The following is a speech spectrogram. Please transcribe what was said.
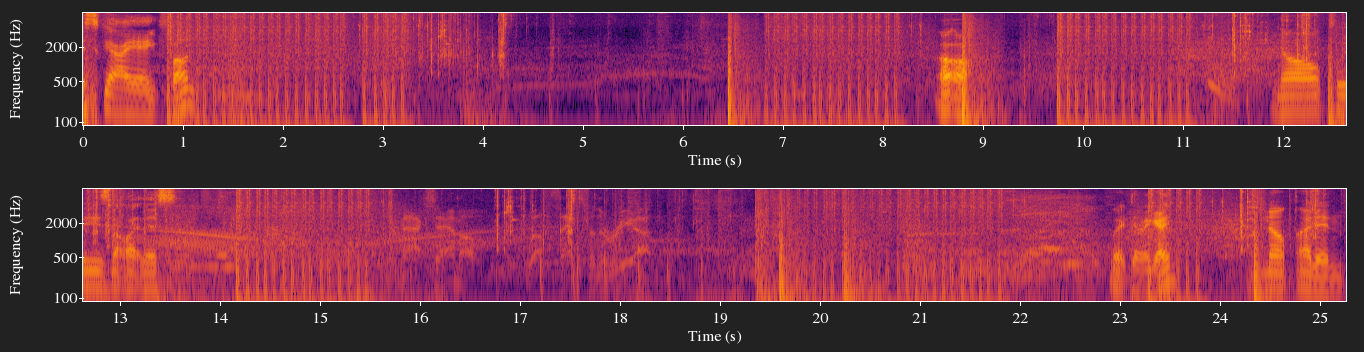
This guy ain't fun. Uh-oh. No, please, not like this. Max ammo. Well, thanks for the re-up. Wait, did I get? No, I didn't.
